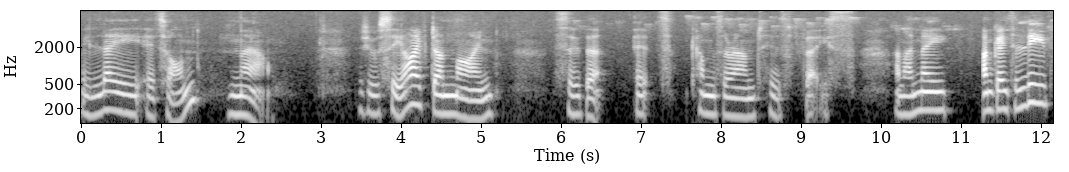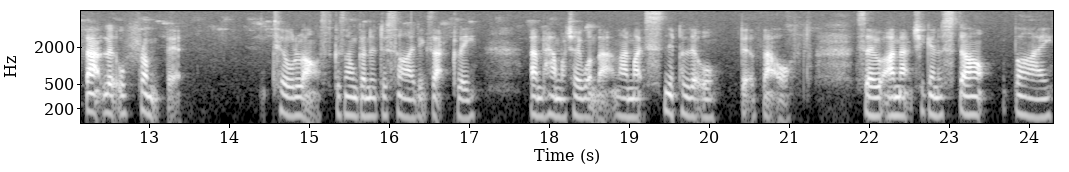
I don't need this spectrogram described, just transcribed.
we lay it on. Now, as you will see, I've done mine so that it comes around his face. And I may, I'm going to leave that little front bit till last because I'm going to decide exactly um, how much I want that and I might snip a little bit of that off. So I'm actually going to start by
